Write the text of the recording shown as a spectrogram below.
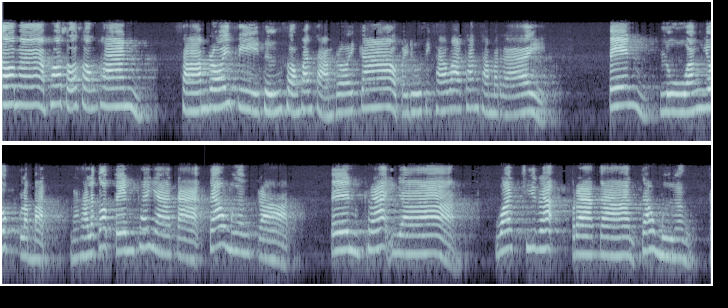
ต่อมาพศ .2000 304 ถึง 2309 ไปดูสิคะว่าท่านทำอะไร เป็นหลวงยกระบัดนะคะ แล้วก็เป็นพระยาตากเจ้าเมืองตราด เป็นพระยาวชิระปราการเจ้าเมืองก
